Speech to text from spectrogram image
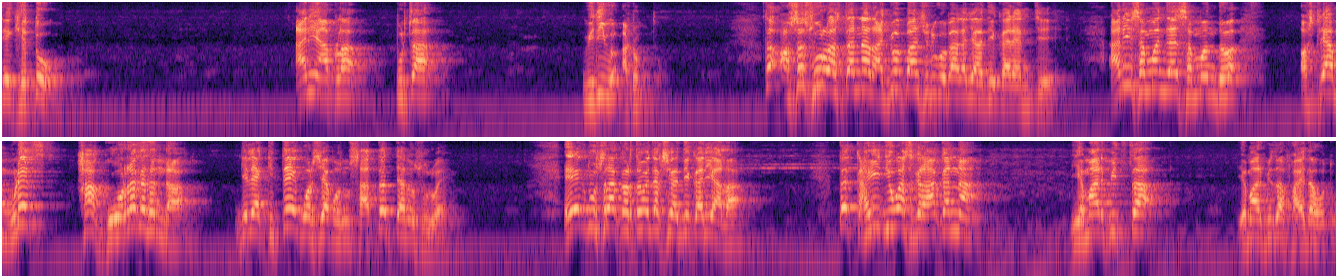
ते घेतो आणि आपला पुढचा विधी आटोपतो. तर असं सुरू असताना राज्य उत्पादन शुल्क विभागाच्या अधिकाऱ्यांचे आणि संबंध संबंध असल्यामुळेच हा गोरखधंदा गेल्या कित्येक वर्षापासून सातत्यानं सुरू आहे. एक दुसरा कर्तव्यदक्ष अधिकारी आला तर काही दिवस ग्राहकांना एम आर पीचा एम आर पीचा फायदा होतो.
